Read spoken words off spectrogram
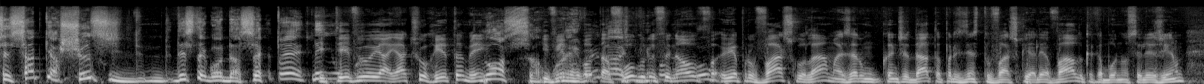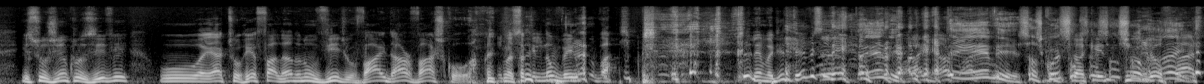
Você sabe que a chance desse negócio dar certo é nenhuma. E teve o Yaya Churré também. Nossa, Que vinha do é Botafogo, no final Botafogo. ia para o Vasco lá, mas era um candidato à presidência do Vasco que ia levá-lo, que acabou não se elegendo. E surgiu, inclusive, o Yaya Churré falando num vídeo, vai dar Vasco. Mas só que ele não veio para o Vasco. Você lembra disso? Teve esse Teve, teve. Essas coisas são Só que não deu fácil.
